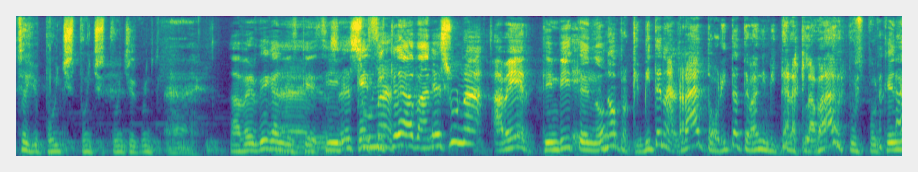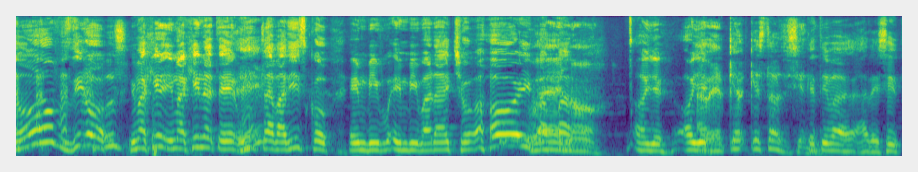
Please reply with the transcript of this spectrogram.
se oye punches, punches, punches, punches. A ver, díganles que ay, sí, es que una- si clavan. Es una, a ver. Que inviten, ¿no? No, pero que inviten al rato. Ahorita te van a invitar a clavar. Pues, ¿por qué no? Pues digo, Pues- imagínate ¿Eh? un clavadisco en, vi- en vivaracho. ¡Ay, Bueno. papá! Oye, oye. a ver, ¿qué, qué estabas diciendo? ¿Qué te iba a decir?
